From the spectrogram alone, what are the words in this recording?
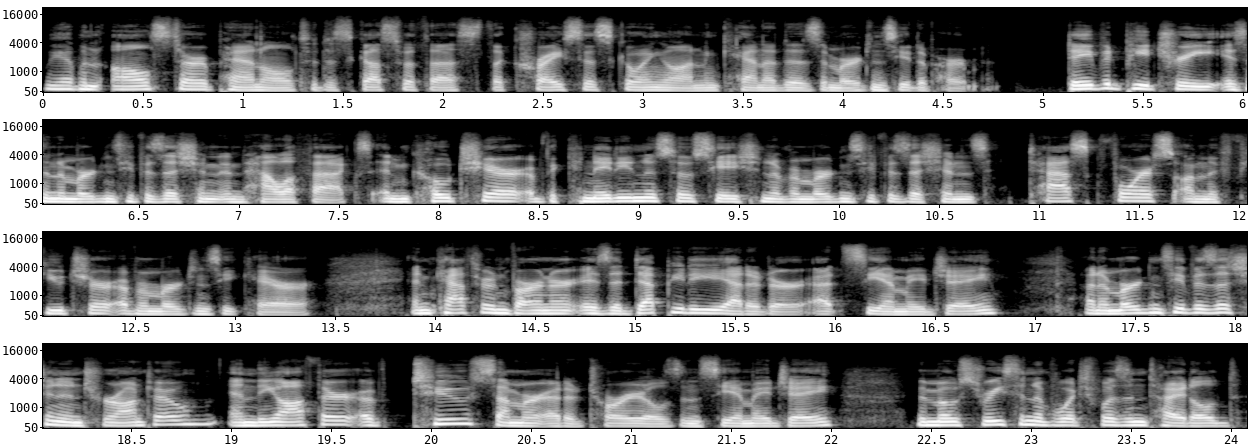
We have an all star panel to discuss with us the crisis going on in Canada's emergency department. David Petrie is an emergency physician in Halifax and co chair of the Canadian Association of Emergency Physicians Task Force on the Future of Emergency Care. And Catherine Varner is a deputy editor at CMAJ, an emergency physician in Toronto, and the author of two summer editorials in CMAJ, the most recent of which was entitled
